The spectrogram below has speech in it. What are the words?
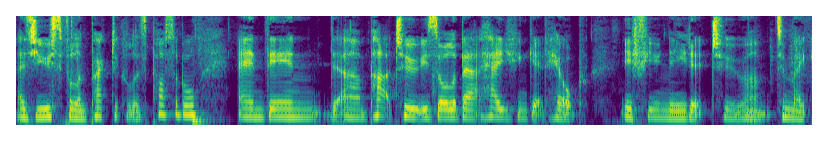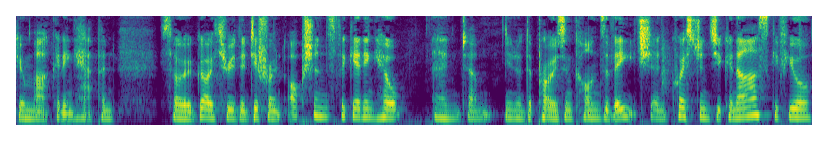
as useful and practical as possible. And then um, part two is all about how you can get help if you need it to um, to make your marketing happen. So go through the different options for getting help and um, you know the pros and cons of each and questions you can ask if you're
